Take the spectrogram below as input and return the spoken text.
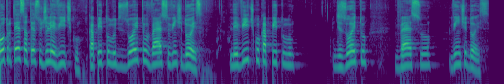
Outro texto é o texto de Levítico, capítulo 18, verso 22. Levítico, capítulo 18, verso 22.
